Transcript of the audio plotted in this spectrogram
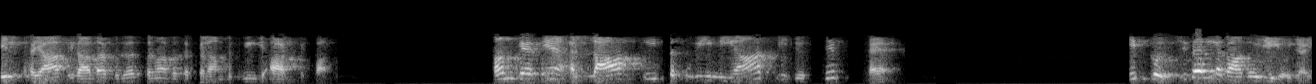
علم، حیات، ارادہ، قدرت سما بسر کلام کرتی یہ آٹھ صفات۔ ہم کہتے ہیں اللہ کی تقوینیات کی جو صرف ہے اس کو جدھر لگا دو، یہی ہو جائے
